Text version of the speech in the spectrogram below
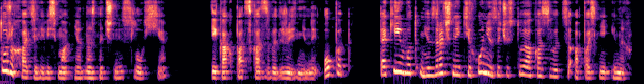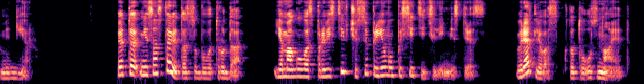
тоже ходили весьма неоднозначные слухи. И, как подсказывает жизненный опыт, такие вот невзрачные тихони зачастую оказываются опаснее иных мегер. Это не составит особого труда. Я могу вас провести в часы приема посетителей, мистрес. Вряд ли вас кто-то узнает,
